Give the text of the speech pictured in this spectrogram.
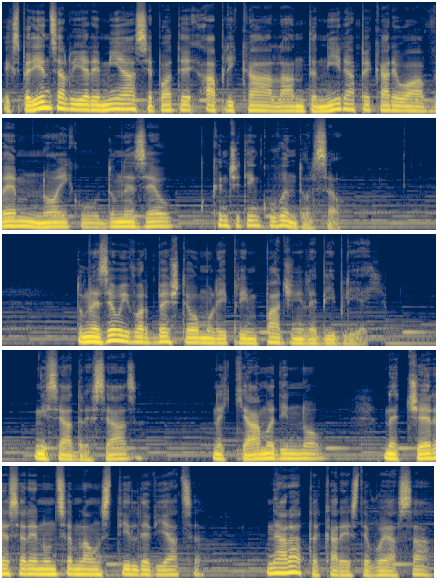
Experiența lui Ieremia se poate aplica la întâlnirea pe care o avem noi cu Dumnezeu când citim cuvântul său. Dumnezeu îi vorbește omului prin paginile Bibliei. Ni se adresează, ne cheamă din nou, ne cere să renunțăm la un stil de viață, ne arată care este voia sa,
